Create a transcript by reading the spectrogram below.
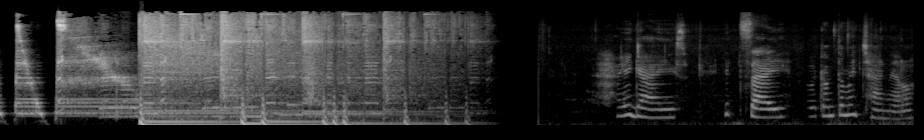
Hi guys! It's Sai. Welcome to my channel.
